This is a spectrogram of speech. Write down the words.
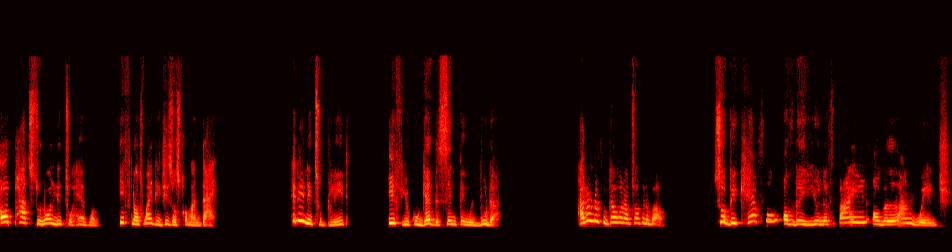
All paths do not lead to heaven. If not, why did Jesus come and die? He didn't need to bleed if you could get the same thing with Buddha. I don't know if you got what I'm talking about. So be careful of the unifying of a language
